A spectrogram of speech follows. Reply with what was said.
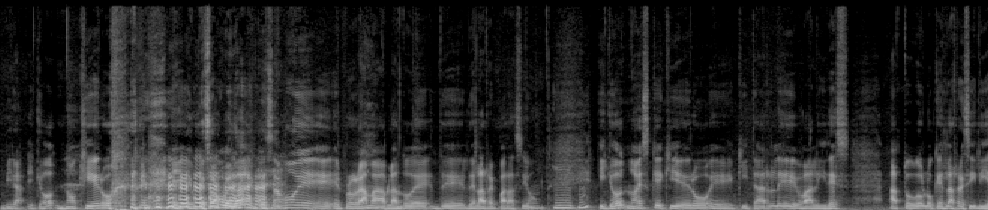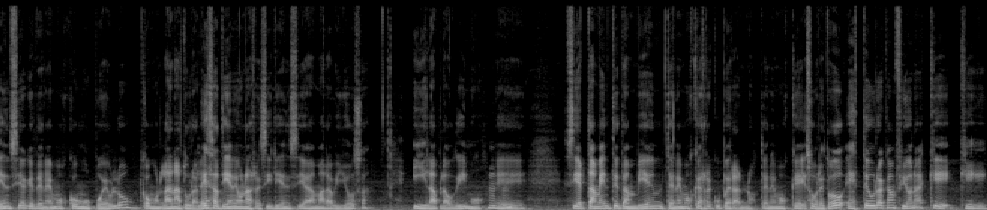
Mira, yo no quiero, eh, empezamos, ¿verdad? Empezamos eh, eh, el programa hablando de, la reparación y yo no es que quiero quitarle validez a todo lo que es la resiliencia que tenemos como pueblo, como la naturaleza tiene una resiliencia maravillosa y la aplaudimos. Ciertamente también tenemos que recuperarnos, tenemos que, sobre todo este huracán Fiona que, que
